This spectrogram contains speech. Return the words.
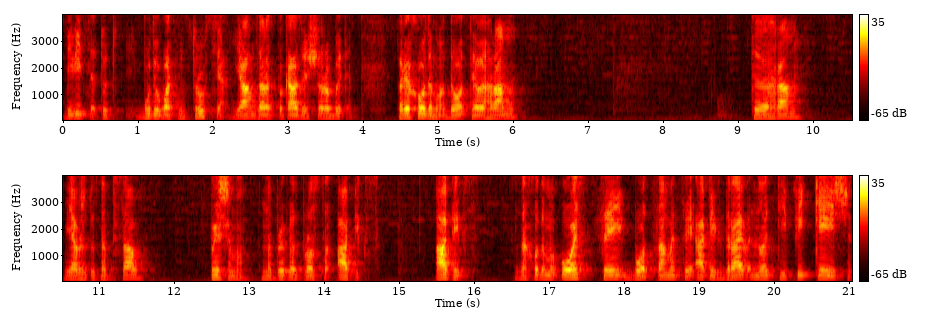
Дивіться, тут буде у вас інструкція, я вам зараз показую, що робити. Переходимо до Телеграму. Телеграм. Я вже тут написав. Пишемо, наприклад, просто Apix. Apix. Знаходимо ось цей бот, саме цей Apix Drive Notification.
